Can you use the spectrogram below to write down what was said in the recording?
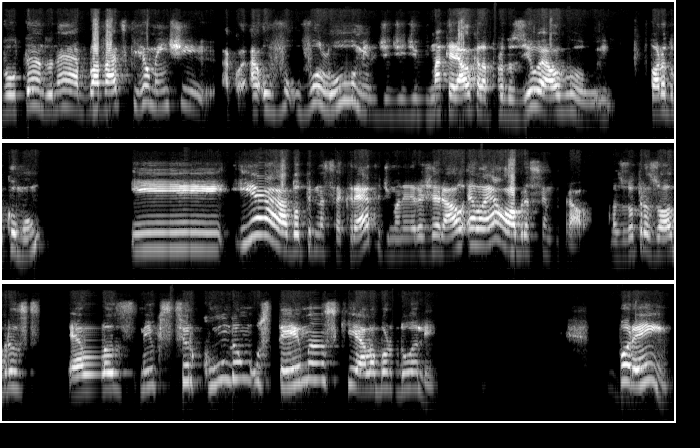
voltando, né? A Blavatsky realmente, a, a, o, volume de, de, de, material que ela produziu é algo fora do comum. E, e a doutrina secreta, de maneira geral, ela é a obra central. As outras obras, elas meio que circundam os temas que ela abordou ali. Porém,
